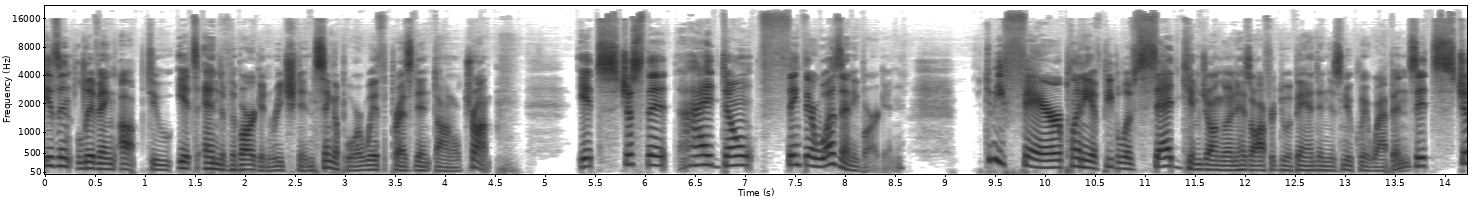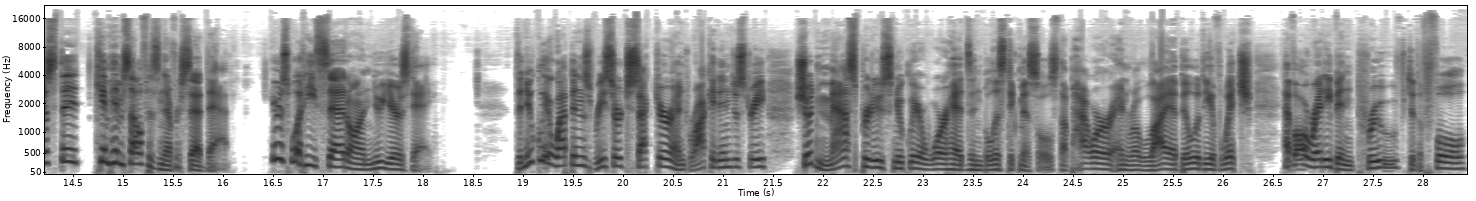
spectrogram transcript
isn't living up to its end of the bargain reached in Singapore with President Donald Trump. It's just that I don't think there was any bargain. To be fair, plenty of people have said Kim Jong un has offered to abandon his nuclear weapons. It's just that Kim himself has never said that. Here's what he said on New Year's Day. The nuclear weapons research sector and rocket industry should mass produce nuclear warheads and ballistic missiles, the power and reliability of which have already been proved to the full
